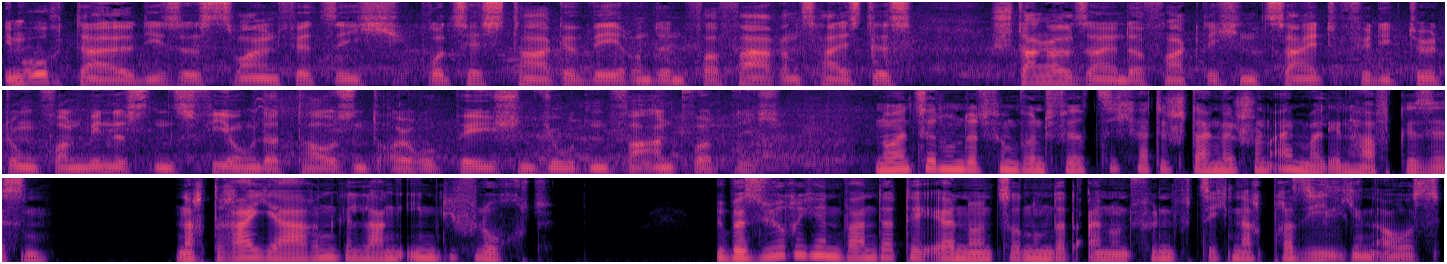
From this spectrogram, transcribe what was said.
Im Urteil dieses 42 Prozesstage währenden Verfahrens heißt es, Stangl sei in der fraglichen Zeit für die Tötung von mindestens 400.000 europäischen Juden verantwortlich. 1945 hatte Stangl schon einmal in Haft gesessen. Nach drei Jahren gelang ihm die Flucht. Über Syrien wanderte er 1951 nach Brasilien aus,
